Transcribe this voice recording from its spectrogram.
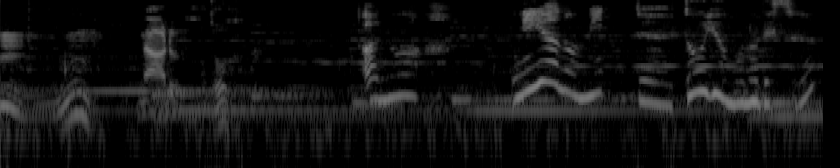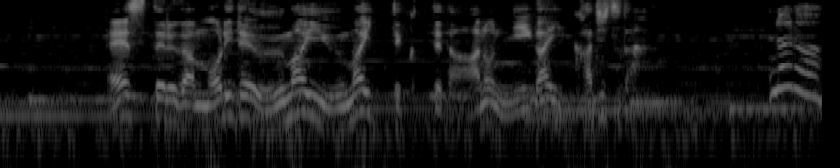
うんうん。なるほど。あのニアの実ってどういうものです？エステルが森でうまいうまいって食ってたあの苦い果実だ。なら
